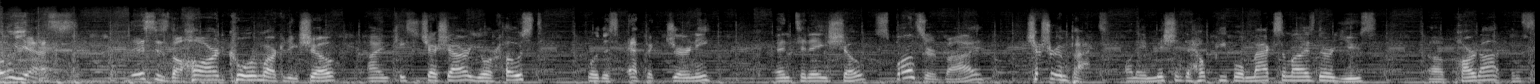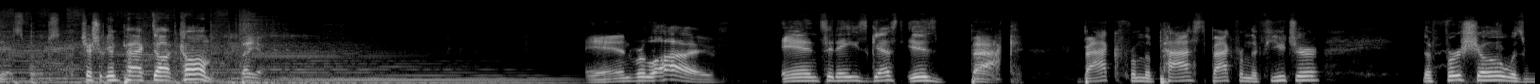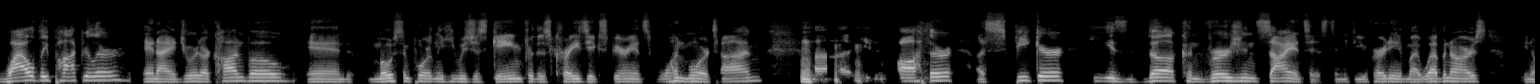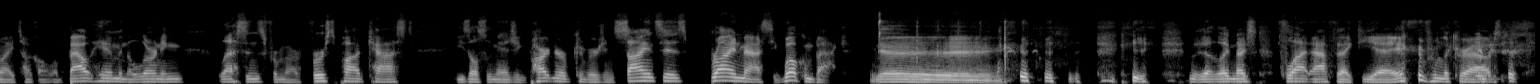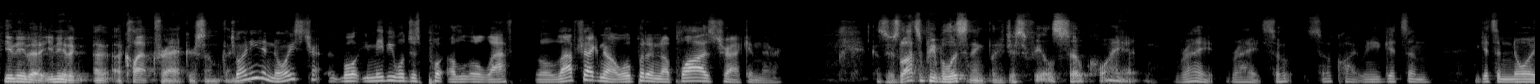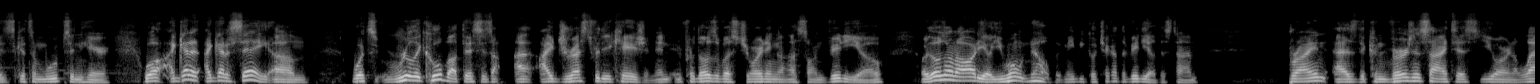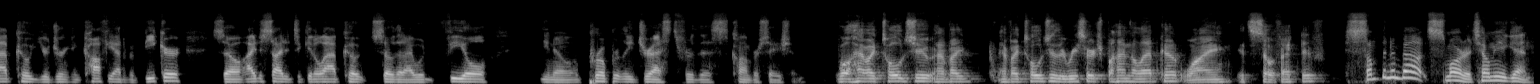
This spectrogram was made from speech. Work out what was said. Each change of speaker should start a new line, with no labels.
Oh, yes. This is the Hard Corps Marketing Show. I'm Casey Cheshire, your host for this epic journey. And today's show, sponsored by Cheshire Impact, on a mission to help people maximize their use of Pardot and Salesforce. CheshireImpact.com. Bam. And we're live. And today's guest is back. Back from the past, back from the future. The first show was wildly popular and I enjoyed our convo. And most importantly, he was just game for this crazy experience one more time. uh, he's an author, a speaker. He is the conversion scientist. And if you've heard any of my webinars, you know, I talk all about him and the learning lessons from our first podcast. He's also the managing partner of Conversion Sciences. Brian Massey, welcome back.
Yay!
yeah, like nice flat affect, yay, from the crowd.
You need a you need a, a, a clap track or something.
Do I need a noise track? Well, maybe we'll just put a little laugh, a little laugh track. No, we'll put an applause track in there.
Because there's lots of people listening, but it just feels so quiet.
Right, right. So so quiet. We need to get some get some noise, get some whoops in here. Well, I gotta I gotta say, um, what's really cool about this is I, I dressed for the occasion. And, and, for those of us joining us on video or those on audio, you won't know, but maybe go check out the video this time. Brian, as the conversion scientist, you are in a lab coat. You're drinking coffee out of a beaker. So I decided to get a lab coat so that I would feel, you know, appropriately dressed for this conversation.
Well, have I told you? Have I have I told you the research behind the lab coat? Why it's so effective?
Something about smarter. Tell me again.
